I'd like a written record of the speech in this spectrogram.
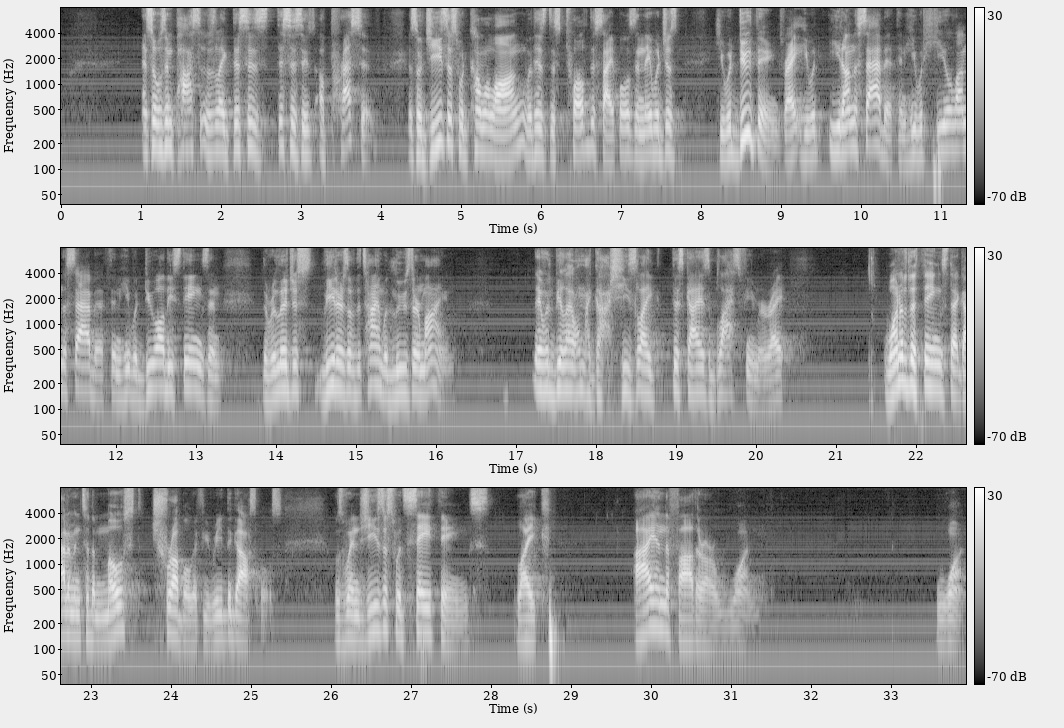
And so it was impossible. It was like, this is, this is oppressive. And so Jesus would come along with his 12 disciples, and they would just, he would do things, right? He would eat on the Sabbath, and he would heal on the Sabbath, and he would do all these things. And the religious leaders of the time would lose their mind. They would be like, oh my gosh, he's like, this guy is a blasphemer, right? One of the things that got him into the most trouble, if you read the Gospels, was when Jesus would say things like, I and the Father are one. One.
